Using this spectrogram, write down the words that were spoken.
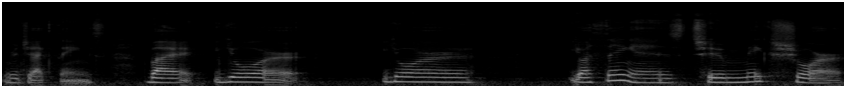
reject things. But your your your thing is to make sure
